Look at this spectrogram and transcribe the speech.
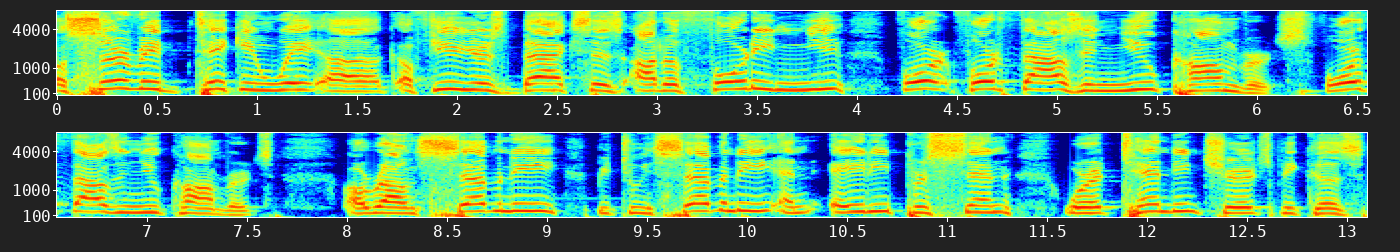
A survey taken away, uh, a few years back says out of 40 new, 4,000 new converts, 4,000 new converts, around 70, between 70 and 80% were attending church because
